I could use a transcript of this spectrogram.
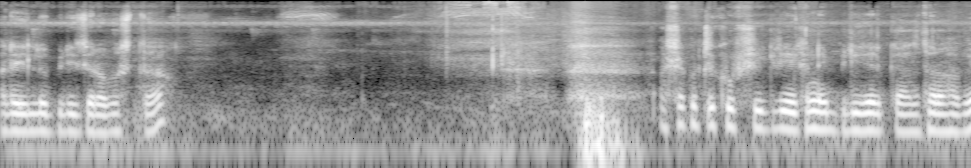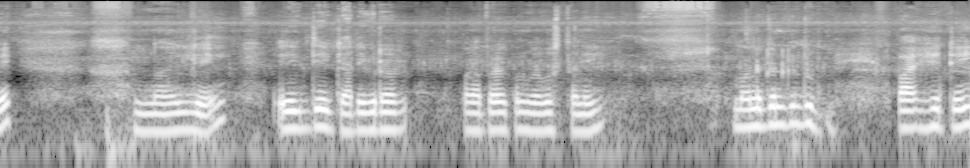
আর এই হলো ব্রিজের অবস্থা। আশা করছি খুব শীঘ্রই এখানে ব্রিজের কাজ ধরা হবে। নইলে এদিক দিয়ে গাড়ি ঘোড়ার পারাপারের কোনো ব্যবস্থা নেই। মানুষজন কিন্তু পায়ে হেঁটেই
